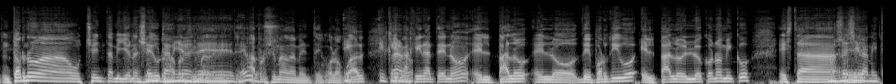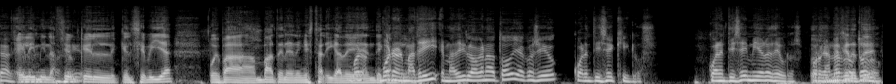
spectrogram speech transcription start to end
En torno a 80 millones de 80 euros millones de- aproximadamente, euros. aproximadamente, con lo cual y claro. imagínate, ¿no? El palo en lo deportivo, el palo en lo económico, esta No sé si eh, la mitad, sí, eliminación que el, que el Sevilla pues va, va a tener en esta liga de, bueno, de bueno, en. Madrid, en Madrid lo ha ganado todo y ha conseguido 46 kilos. 46 millones de euros por Pues ganarlo imagínate, todo.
